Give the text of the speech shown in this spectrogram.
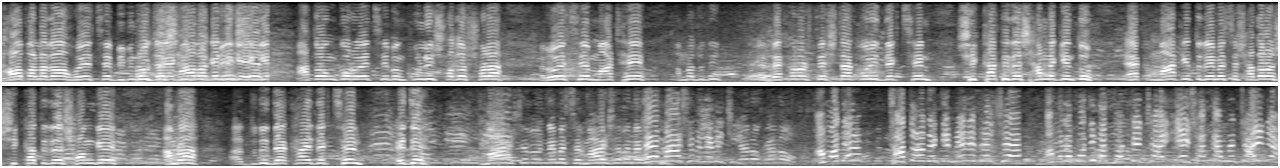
ধাওয়া পাল্টা দেওয়া হয়েছে। বিভিন্ন জায়গায় শাহবাগের দিকে আতঙ্ক রয়েছে এবং পুলিশ সদস্যরা রয়েছে মাঠে। আমরা যদি দেখানোর চেষ্টা করি দেখছেন শিক্ষার্থীদের সামনে কিন্তু এক মা কিন্তু নেমেছে সাধারণ শিক্ষার্থীদের সঙ্গে। আমরা যদি দেখাই দেখছেন এই যে মা হিসেবে নেমেছেন মা হিসেবে হ্যাঁ নেমেছেন। মা হিসেবে নেমেছি। কেন কেন? আমাদের ছাত্রদেরকে মেরে ফেলছে আমরা প্রতিবাদ করতে চাই এই সরকার আমরা চাই না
